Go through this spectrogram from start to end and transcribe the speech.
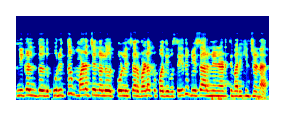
நிகழ்ந்தது குறித்து மணச்சநல்லூர் போலீசார் வழக்கு பதிவு செய்து விசாரணை நடத்தி வருகின்றனர்.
